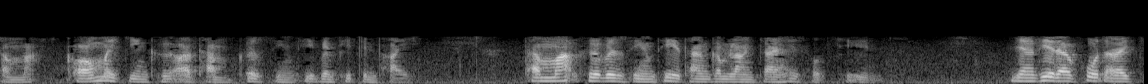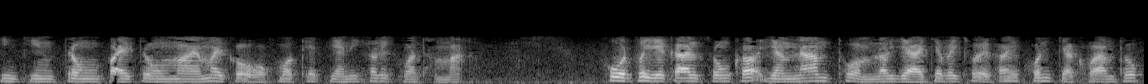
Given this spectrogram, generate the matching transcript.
ธรรมะ ของไม่จริงคืออาธรรมคือสิ่งที่เป็นพิษเป็นภัยธรรมะคือเป็นสิ่งที่ทางกำลังใจให้สดชื่นอย่างที่เราพูดอะไรจริง ๆ ตรงไปตรงมาไม่โกหกหมดเท็จอย่างนี้เขาเรียกว่าธรรมะ พูดเพื่อการสงเคราะห์อย่างน้ำท่วมเราอยากจะไปช่วยเขาให้พ้นจากความทุกข์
